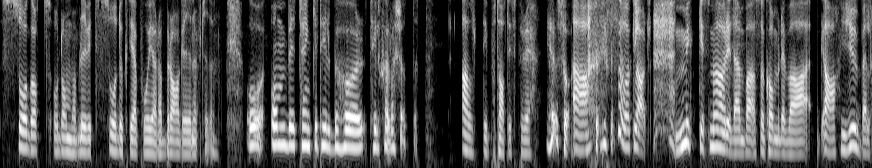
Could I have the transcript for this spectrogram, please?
så gott och de har blivit så duktiga på att göra bra grejer nu för tiden. Och om vi tänker tillbehör till själva köttet, Alltid potatispuré. är det så? Ja, såklart. Mycket smör i den bara så kommer det vara ja, jubel.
